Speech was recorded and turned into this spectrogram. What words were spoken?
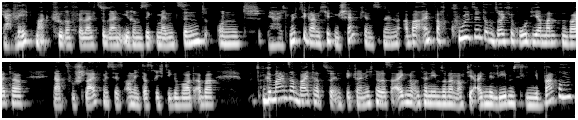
ja, Weltmarktführer vielleicht sogar in ihrem Segment sind und ja, ich möchte sie gar nicht Hidden Champions nennen, aber einfach cool sind, um solche Rohdiamanten weiter, na, zu schleifen ist jetzt auch nicht das richtige Wort, aber gemeinsam weiterzuentwickeln. Nicht nur das eigene Unternehmen, sondern auch die eigene Lebenslinie. Warum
